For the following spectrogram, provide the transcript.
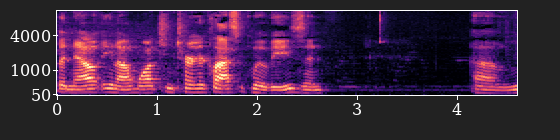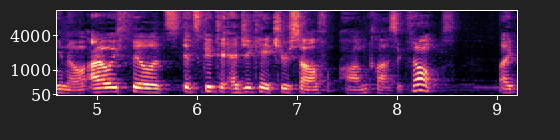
But now, you know, I'm watching Turner Classic Movies, and um, you know, I always feel it's it's good to educate yourself on classic films, like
